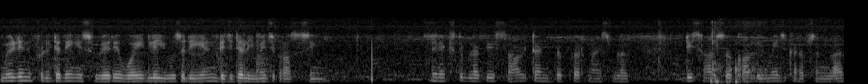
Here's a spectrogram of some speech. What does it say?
Median filtering is very widely used in digital image processing. The next block is salt and pepper noise block. It is also called image corruption block.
